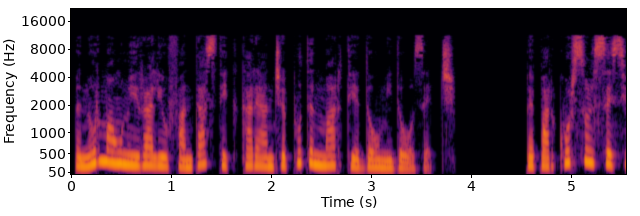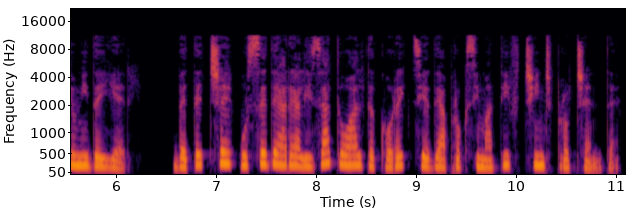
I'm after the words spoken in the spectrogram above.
în urma unui raliu fantastic care a început în martie 2020. Pe parcursul sesiunii de ieri, BTC-USD a realizat o altă corecție de aproximativ 5%.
